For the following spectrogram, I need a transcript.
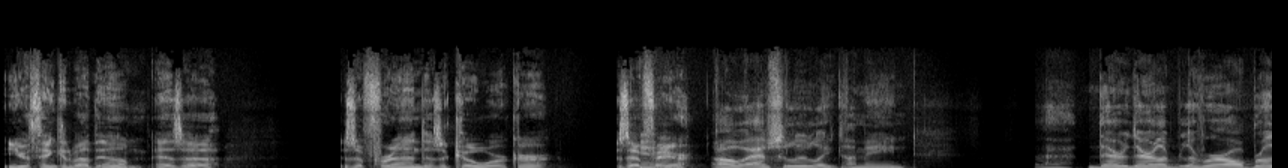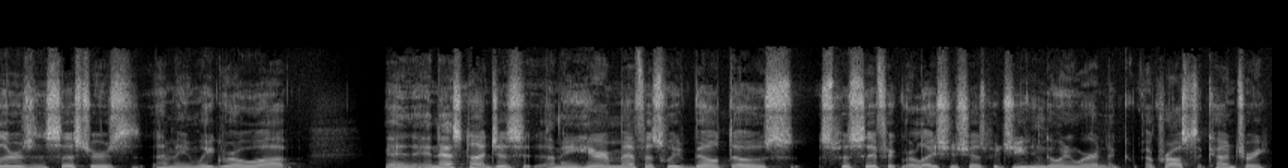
you're thinking about them as a as a friend, as a coworker. Is that Yeah. fair? Oh, absolutely. I mean, uh, they're they're we're all brothers and sisters. I mean, we grow up, and and that's not just. I mean, here in Memphis, we've built those specific relationships, but you can go anywhere in the, across the country.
